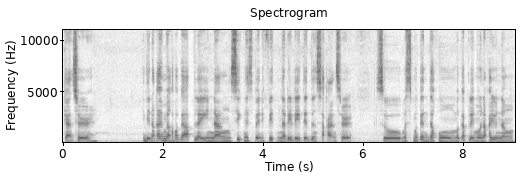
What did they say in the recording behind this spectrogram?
cancer, hindi na kayo makapag-apply ng sickness benefit na related dun sa cancer. So, mas maganda kung mag-apply muna kayo ng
